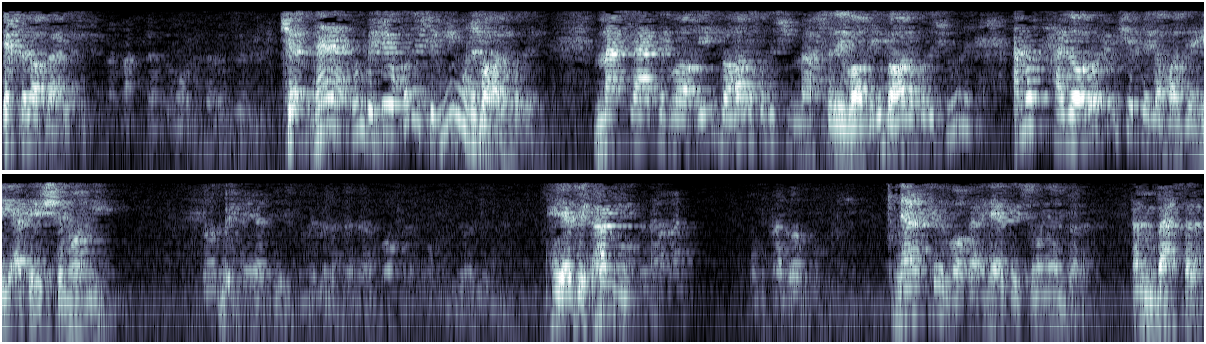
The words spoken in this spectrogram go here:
اختلاف برداشته شد. چه؟ نه اون به جای خودش میمونه به حال خودش. مصلحت واقعی به حال خودش مقصد واقعی به حال خودش میمونه. اما تدارک میشه به لحاظ هیئت اجتماعی. هیئت همین. نه که واقع هیئت اجتماعی هم داره. همین بحث داره.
